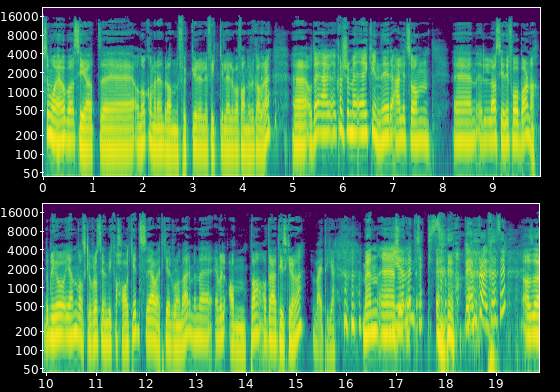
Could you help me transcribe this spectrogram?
så må jeg jo bare si at eh, Og nå kommer det en brannfukkel eller fikkel eller hva faen du vil kalle det. Eh, og det er kanskje med eh, kvinner er litt sånn eh, La oss si de får barn, da. Det blir jo igjen vanskelig for oss siden vi ikke har kids. Jeg veit ikke helt hvordan det er, men jeg vil anta at det er tidskrevende. Veit ikke. Men eh, Gi dem en kjeks. Hvem klarer seg selv. Altså,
